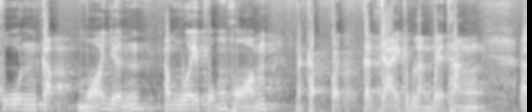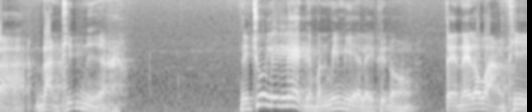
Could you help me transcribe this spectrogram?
คูณกับหมอเหยินอำนวยผมหอมนะครับ ก็กระจายกำลังไปทางด้านทิศเหนือ ในช่วงแรกๆเนี่ยมันไม่มีอะไรพี่น้อง แต่ในระหว่างที่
